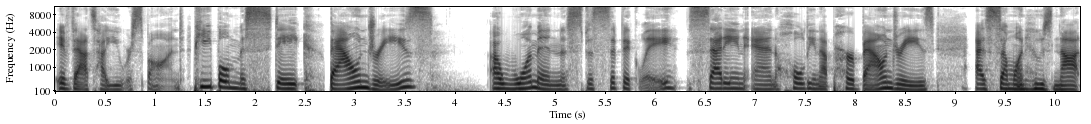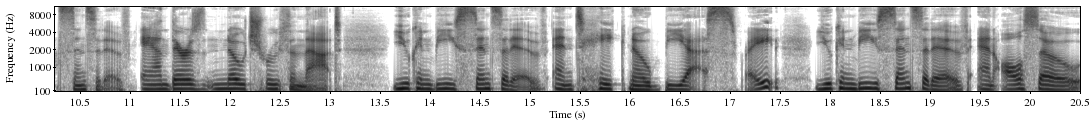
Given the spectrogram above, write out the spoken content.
if that's how you respond. People mistake boundaries a woman specifically setting and holding up her boundaries as someone who's not sensitive. And there's no truth in that you can be sensitive and take no BS, right? You can be sensitive and also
